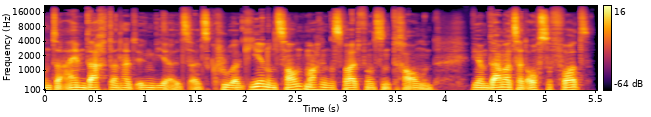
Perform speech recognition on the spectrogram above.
unter einem Dach dann halt irgendwie als, als Crew agieren und Sound machen, das war halt für uns ein Traum. Und wir haben damals halt auch sofort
